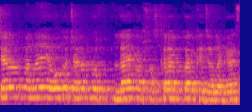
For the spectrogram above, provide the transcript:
चैनल पर नए हो तो चैनल को लाइक और सब्सक्राइब करके जाना गैस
